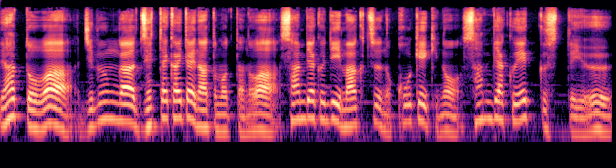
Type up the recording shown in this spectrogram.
であとは自分が絶対買いたいなと思ったのは 300DM2 の後継機の 300X っていう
